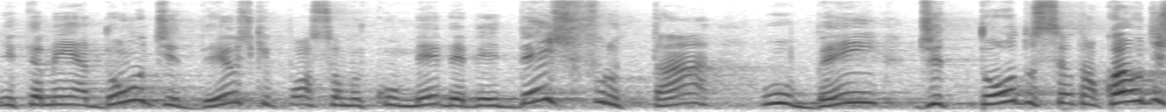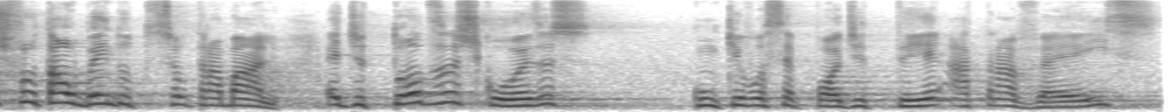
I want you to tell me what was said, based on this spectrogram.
E também é dom de Deus que possamos comer, beber e desfrutar o bem de todo o seu trabalho. Qual é o desfrutar o bem do seu trabalho? É de todas as coisas com que você pode ter através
